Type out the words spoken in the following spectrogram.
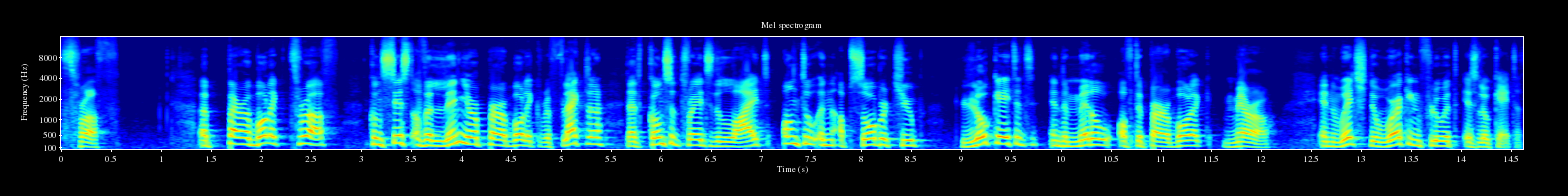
trough. A parabolic trough consists of a linear parabolic reflector that concentrates the light onto an absorber tube located in the middle of the parabolic mirror, in which the working fluid is located.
